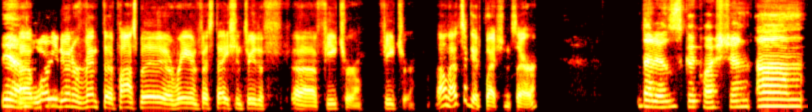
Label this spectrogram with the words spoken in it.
Yeah. Uh, what are you doing to prevent the possibility of reinfestation through the f- uh, future? Future. Well, that's a good question, Sarah. That is a good question. Um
